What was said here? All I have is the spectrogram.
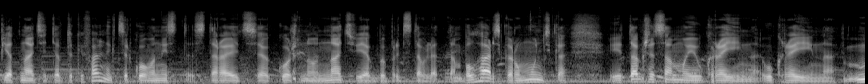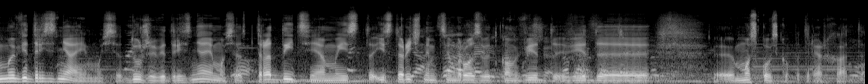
15 автокефальних церков вони стараються кожну націю якби представляти. Там болгарська, румунська і так же само і Україна. Україна. Ми відрізняємося, дуже відрізняємося традиціями, іст- історичним цим розвитком від, від московського патріархату.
